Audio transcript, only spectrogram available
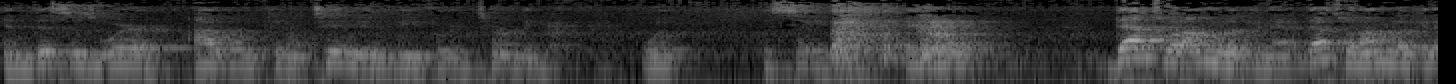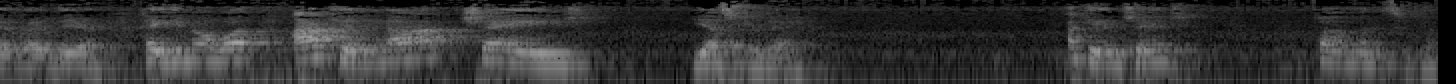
And this is where I will continue to be for eternity with the Savior. Amen. That's what I'm looking at. That's what I'm looking at right there. Hey, you know what? I cannot change yesterday. I can't change five minutes ago.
